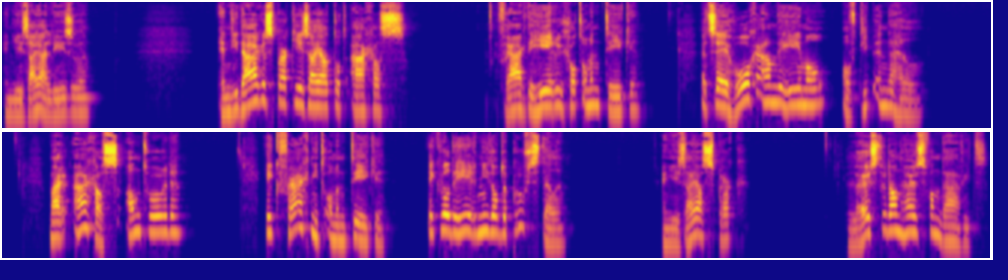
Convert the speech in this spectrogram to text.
In Jesaja lezen we: In die dagen sprak Jesaja tot Agas: Vraag de Heer uw God om een teken, het zij hoog aan de hemel of diep in de hel. Maar Agas antwoordde: Ik vraag niet om een teken, ik wil de Heer niet op de proef stellen. En Jesaja sprak: Luister dan, huis van David.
